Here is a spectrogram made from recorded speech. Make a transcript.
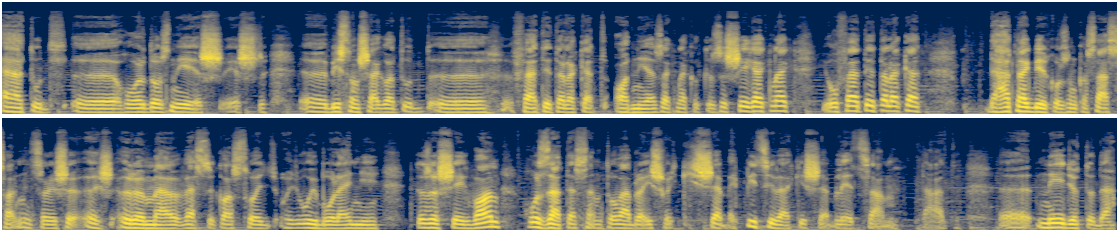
el tud ö, hordozni, és, és ö, biztonsággal tud ö, feltételeket adni ezeknek a közösségeknek, jó feltételeket, de hát megbírkozunk a 130-szal, és, és örömmel vesszük azt, hogy, hogy újból ennyi közösség van. Hozzáteszem továbbra is, hogy kisebb, egy picivel kisebb létszám tehát négyötöde,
